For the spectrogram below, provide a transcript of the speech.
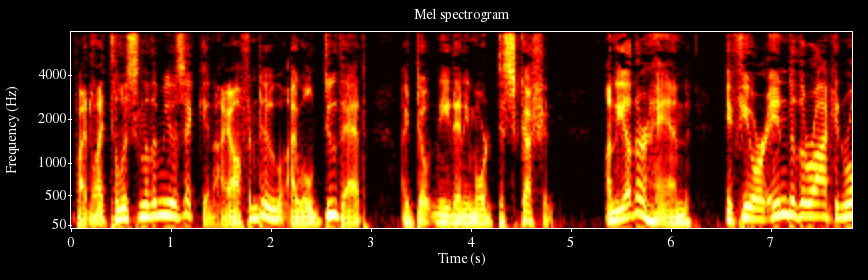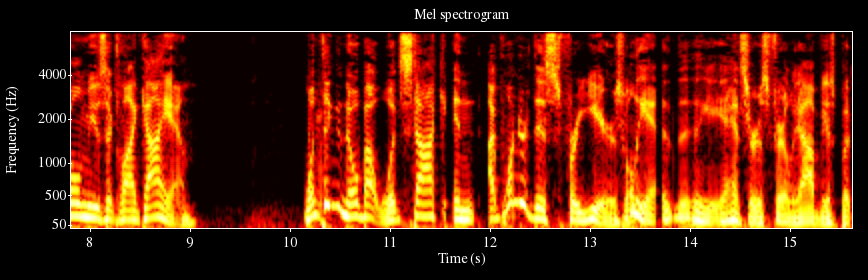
If I'd like to listen to the music, and I often do, I will do that. I don't need any more discussion. On the other hand, if you're into the rock and roll music like I am, one thing to know about Woodstock, and I've wondered this for years. Well, the, the answer is fairly obvious, but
